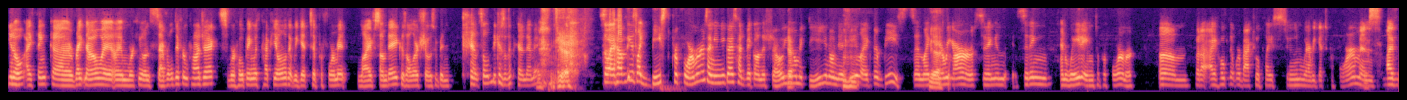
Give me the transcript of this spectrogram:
You know, I think uh, right now I, I'm working on several different projects. We're hoping with Papillon that we get to perform it live someday because all our shows have been canceled because of the pandemic. yeah. so I have these like beast performers. I mean, you guys had Vic on the show. You Yeah. know McD. You know Nindy. Mhm. Like they're beasts, and like Yeah. here we are sitting in sitting and waiting to perform. Or, um, but I, I hope that we're back to a place soon where we get to perform. And Yes. live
